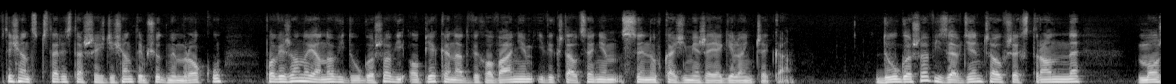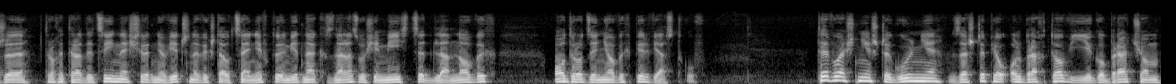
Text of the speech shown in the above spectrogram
W 1467 roku powierzono Janowi Długoszowi opiekę nad wychowaniem i wykształceniem synów Kazimierza Jagiellończyka. Długoszowi zawdzięczał wszechstronne, może trochę tradycyjne, średniowieczne wykształcenie, w którym jednak znalazło się miejsce dla nowych, odrodzeniowych pierwiastków. Te właśnie szczególnie zaszczepiał Olbrachtowi i jego braciom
